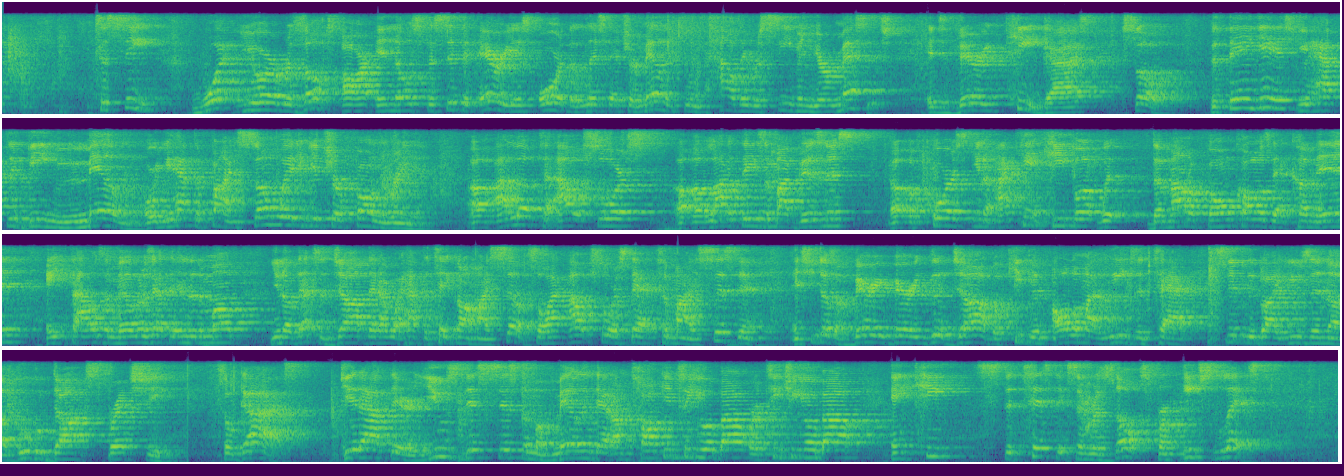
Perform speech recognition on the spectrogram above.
to see what your results are in those specific areas or the list that you're mailing to and how they're receiving your message. It's very key, guys. So, the thing is, you have to be mailing, or you have to find some way to get your phone ringing. Uh, I love to outsource uh, a lot of things in my business. Uh, of course, you know, I can't keep up with the amount of phone calls that come in, 8,000 mailers at the end of the month you know, that's a job that I would have to take on myself. So I outsource that to my assistant, and she does a very, very good job of keeping all of my leads intact simply by using a Google Docs spreadsheet. So guys, get out there, use this system of mailing that I'm talking to you about or teaching you about, and keep statistics and results from each list.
